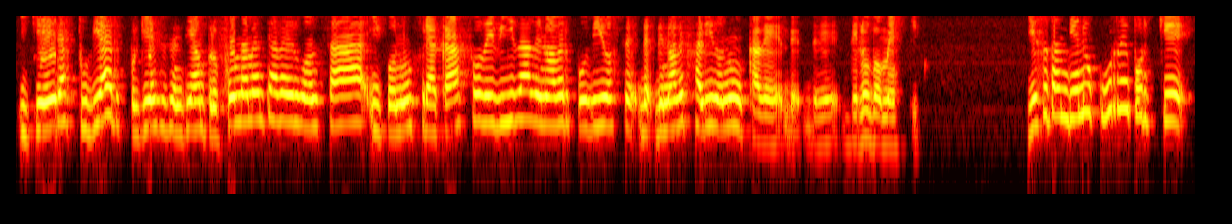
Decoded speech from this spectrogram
y que era estudiar, porque ellas se sentían profundamente avergonzadas y con un fracaso de vida de no haber podido, de, no haber salido nunca de, de lo doméstico. Y eso también ocurre porque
